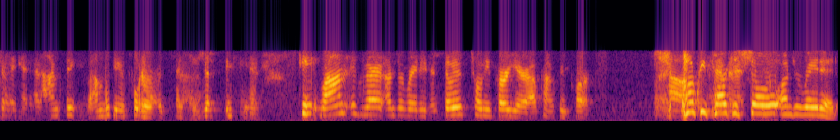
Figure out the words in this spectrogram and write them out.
saying it and I'm thinking I'm looking at Twitter and I'm just thinking it. He Ron is very underrated and so is Tony Puryear of Concrete Park. Um, Concrete Park is so underrated.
